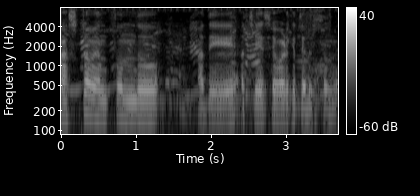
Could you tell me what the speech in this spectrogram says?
కష్టం ఎంత ఉందో అది చేసేవాడికి తెలుస్తుంది.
